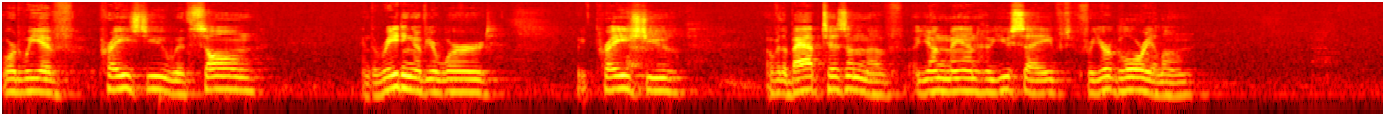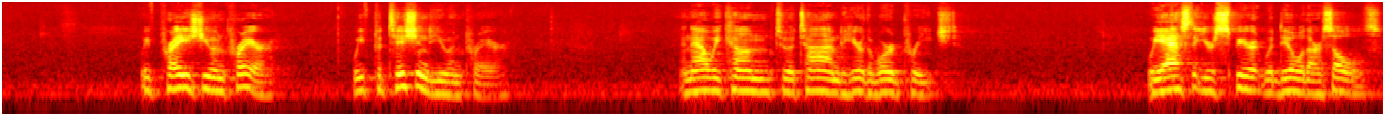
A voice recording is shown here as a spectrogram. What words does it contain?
Lord, we have praised you with song and the reading of your word. We've praised you over the baptism of a young man who you saved for your glory alone. We've praised you in prayer. We've petitioned you in prayer. And now we come to a time to hear the word preached. We ask that your spirit would deal with our souls,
